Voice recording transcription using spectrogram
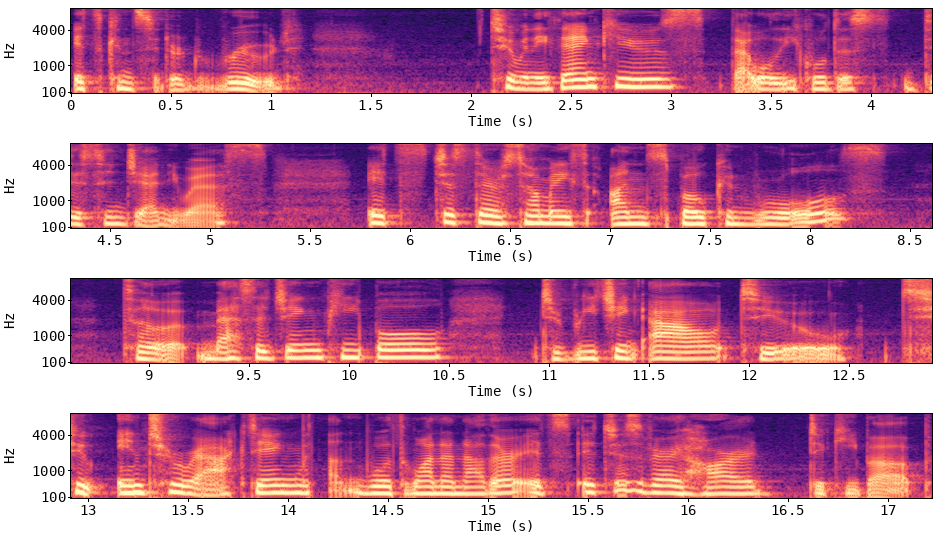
it's considered rude. Too many thank yous, that will equal dis- disingenuous it's just there's so many unspoken rules to messaging people, to reaching out, to to interacting with, with one another. It's it's just very hard to keep up.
